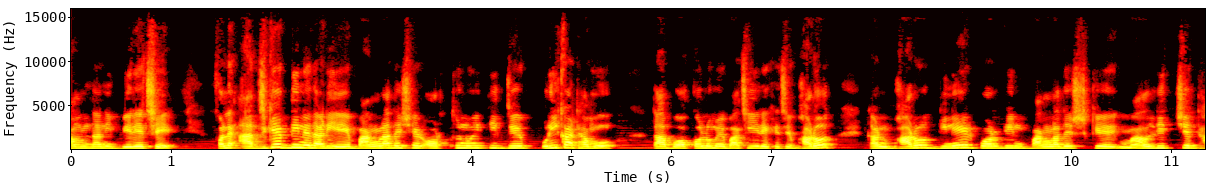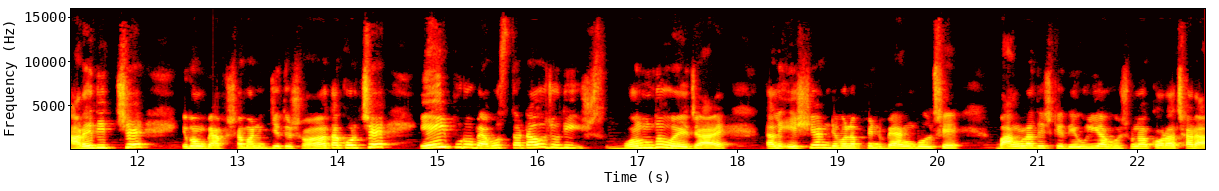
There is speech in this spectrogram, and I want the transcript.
আমদানি বেড়েছে। ফলে আজকের দিনে দাঁড়িয়ে বাংলাদেশের অর্থনৈতিক যে পরিকাঠামো, তা বকলমে বাঁচিয়ে রেখেছে ভারত। কারণ ভারত দিনের পর দিন বাংলাদেশকে মাল দিচ্ছে, ধারে দিচ্ছে এবং ব্যবসা বাণিজ্যতে সহায়তা করছে। এই পুরো ব্যবস্থাটাও যদি বন্ধ হয়ে যায় তাহলে এশিয়ান ডেভেলপমেন্ট ব্যাংক বলছে, বাংলাদেশকে দেউলিয়া ঘোষণা করা ছাড়া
